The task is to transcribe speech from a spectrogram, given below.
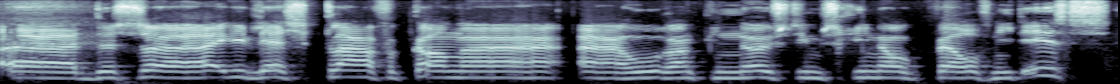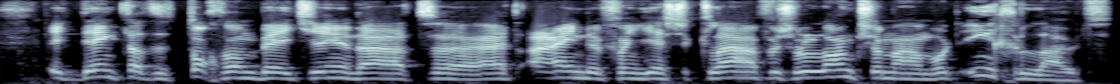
Eh, dus die Les Klaver kan, hoe rancuneus die misschien ook wel of niet is. Ik denk dat het toch wel een beetje inderdaad het einde van Jesse Klaver zo langzaamaan wordt ingeluid.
